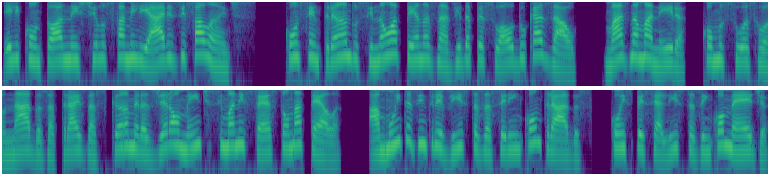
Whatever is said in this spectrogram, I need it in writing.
ele contorna estilos familiares e falantes, concentrando-se não apenas na vida pessoal do casal, mas na maneira como suas jornadas atrás das câmeras geralmente se manifestam na tela. Há muitas entrevistas a serem encontradas, com especialistas em comédia,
